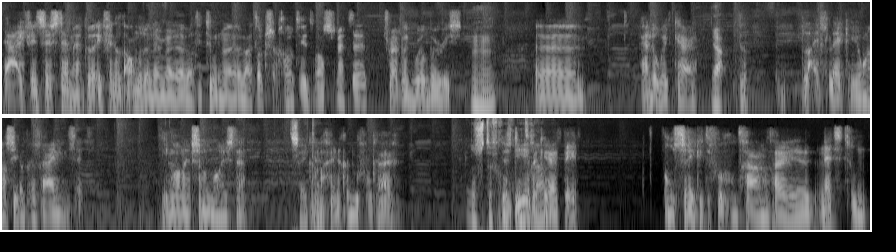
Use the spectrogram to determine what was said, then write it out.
Ja, ik vind zijn stem echt wel- Ik vind dat andere nummer eh, wat hij toen, waar het ook zo'n groot hit was, met eh, Traveling Wilburys. Eh, Handle with Care. Ja. Dat blijft lekker, jongen, als hij dat refrein inzet. Die man heeft zo'n mooie stem. Ik Zeker. kan er geen genoeg van krijgen. Ons te vroeg Dus die heb ik ontgaan. even ons zeker te vroeg ontgaan. Want hij, net toen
